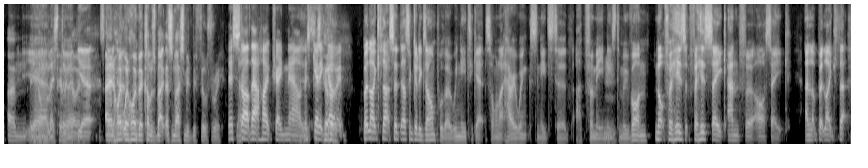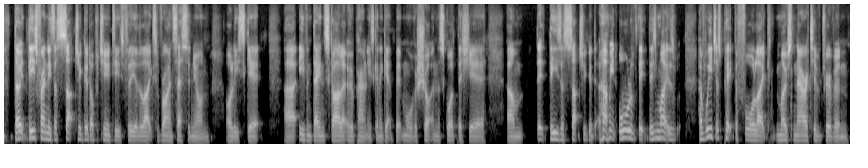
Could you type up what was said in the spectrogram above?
Um, Yeah, let's do it. going. Yeah. And then gonna when. Højbjerg comes back, that's a nice midfield three. Let's start that hype train now. Yeah, Let's let's get it go. going. But like that's a that's a good example though. We need to get someone like Harry Winks needs to uh, for me needs to move on, not for his for his sake and for our sake. And but like that, though, these friendlies are such a good opportunities for the, likes of Ryan Sessegnon, Ollie Skipp, uh, even Dane Scarlett, who apparently is going to get a bit more of a shot in the squad this year. Um, th- these are such a good. I mean, all of the these might as have we just picked the four like most narrative driven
